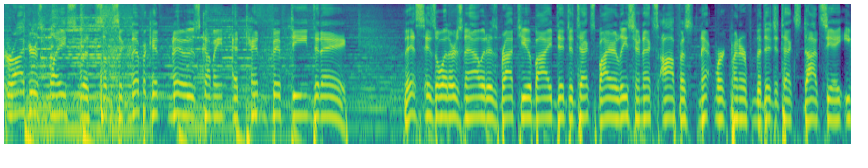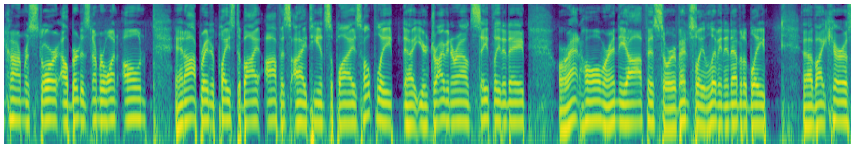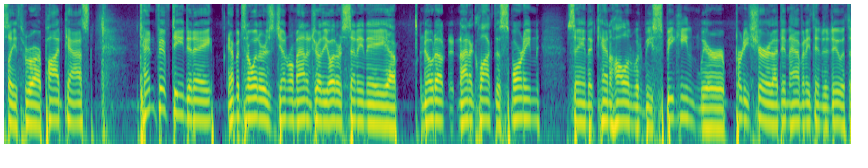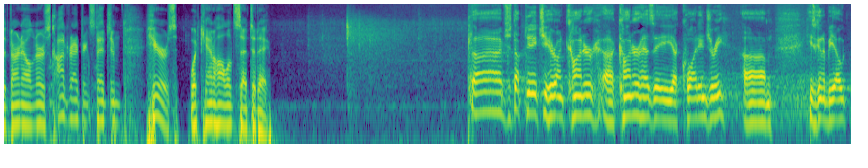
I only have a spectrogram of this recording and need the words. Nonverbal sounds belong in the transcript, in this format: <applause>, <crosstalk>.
Rogers Place with some significant news coming at 10:15 today. This is Oilers Now. It is brought to you by Digitex. Buy or lease your next office network printer from the Digitex.ca e-commerce store, Alberta's number one owned and operated place to buy office IT and supplies. Hopefully, uh, you're driving around safely today, or at home, or in the office, or eventually living inevitably uh, vicariously through our podcast. 10:15 today. Edmonton Oilers general manager of the Oilers sending a uh, note out at nine o'clock this morning, saying that Ken Holland would be speaking. We're pretty sure that didn't have anything to do with the Darnell Nurse contract extension. Here's what Ken Holland said today. Uh, just update you here on Connor. Uh, Connor has a, a quad injury. Um, he's going to be out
